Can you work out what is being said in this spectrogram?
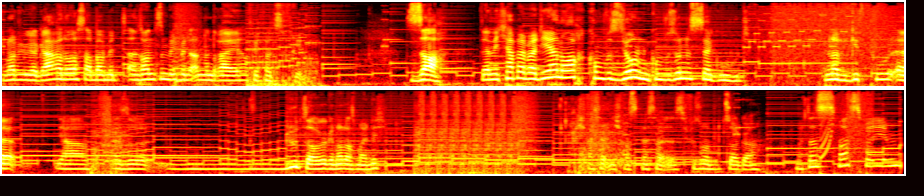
Genau wie Garados, aber mit ansonsten bin ich mit den anderen drei auf jeden Fall zufrieden. So, denn ich habe ja bei dir noch Konfusion. Konfusion ist sehr gut. Genau wie Giftpool, äh, ja, also Blutsauger, genau das meinte ich. Ich weiß halt nicht, was besser ist. Ich versuche mal Blutsauger. Macht das was bei ihm?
